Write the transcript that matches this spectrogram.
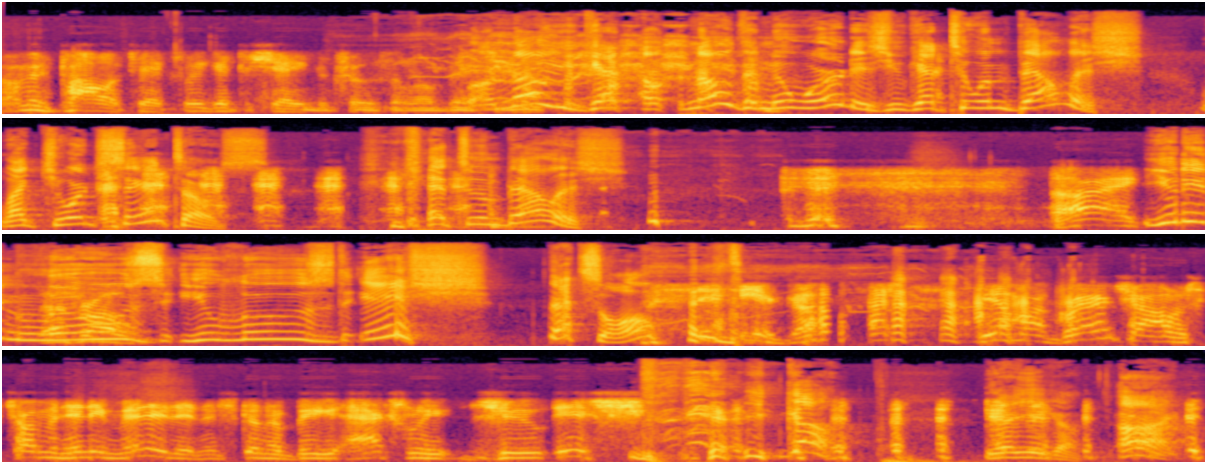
I'm in politics. We get to shade the truth a little bit. Well, no, you get uh, no. The new word is you get to embellish, like George Santos. You get to embellish. All right. You didn't That's wrong. lose. You lose ish. That's all. there you go. yeah, my grandchild is coming any minute, and it's going to be actually Jewish. there you go. There you go. All right.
